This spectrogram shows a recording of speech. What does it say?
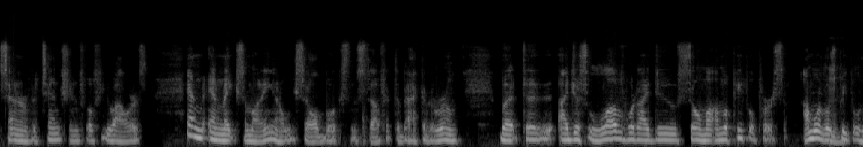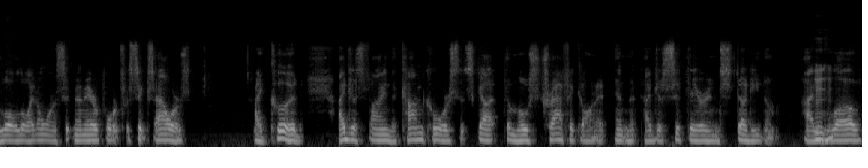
center of attention for a few hours, and and make some money. You know, we sell books and stuff at the back of the room, but uh, I just love what I do so much. I'm a people person. I'm one of those mm-hmm. people who, although I don't want to sit in an airport for six hours, I could. I just find the concourse that's got the most traffic on it, and I just sit there and study them. I mm-hmm. love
